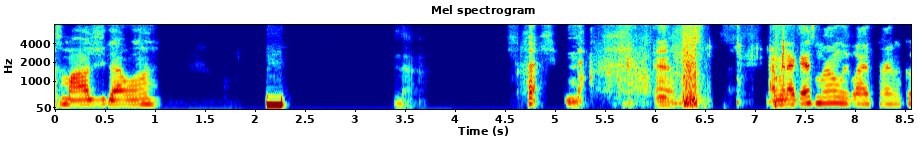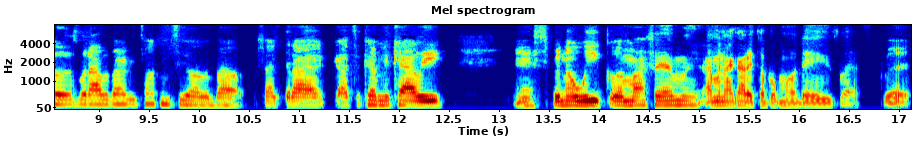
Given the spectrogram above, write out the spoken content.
Smiles, you got one? Nah. nah. Um, I mean, I guess my only life chronicle is what I was already talking to y'all about. The fact that I got to come to Cali and spend a week with my family. I mean, I got a couple more days left, but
